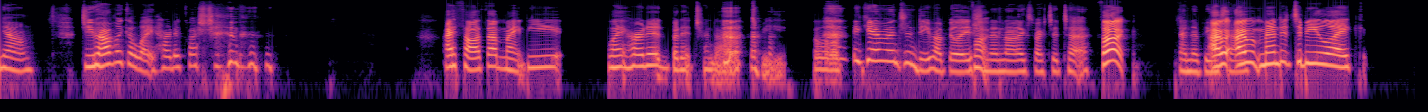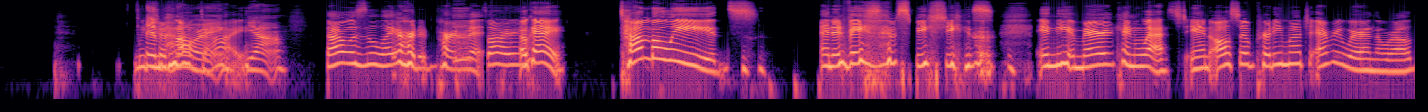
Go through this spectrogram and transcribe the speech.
Do you have like a lighthearted question? I thought that might be lighthearted, but it turned out to be a little I can't mention depopulation Fuck. and not expect it to fuck. end up being I, sad. I meant it to be like we should not Empowering. die. Yeah. That was the lighthearted part of it. Sorry. Okay. Tumbleweeds, an invasive species in the American West and also pretty much everywhere in the world,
